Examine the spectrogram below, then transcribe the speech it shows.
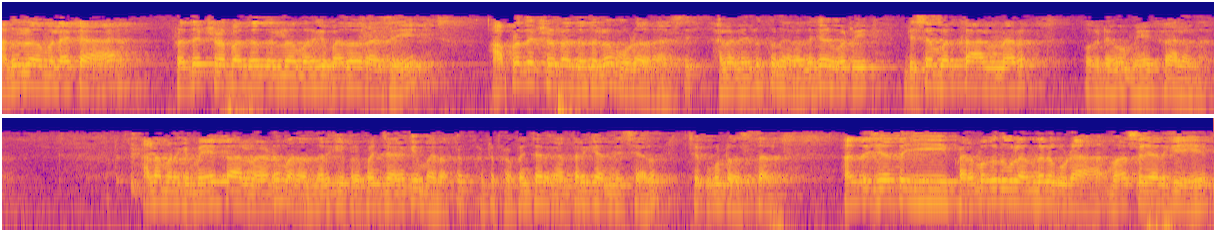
అనులోమ లేక ప్రదక్షిణ పద్ధతుల్లో మనకి పదవ రాశి అప్రదక్షిణ పద్ధతిలో మూడవ రాశి. అలా ఎన్నుకున్నారు అందుకని ఒకటి డిసెంబర్ కాలు అన్నారు ఒకటేమో మే కాలు అన్నారు. అలా మనకి మేకాల నాడు మనందరికీ ప్రపంచానికి మనకు అంటే ప్రపంచానికి అందరికీ అందించారు చెప్పుకుంటూ వస్తాను. అందుచేత ఈ పరమ గురువులందరూ కూడా మాస్టర్ గారికి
